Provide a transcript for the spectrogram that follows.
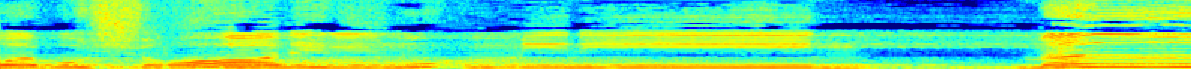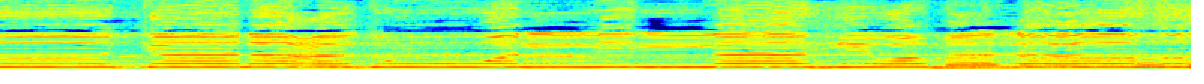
وبشرى للمؤمنين. من كان عدوا لله وملائكته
